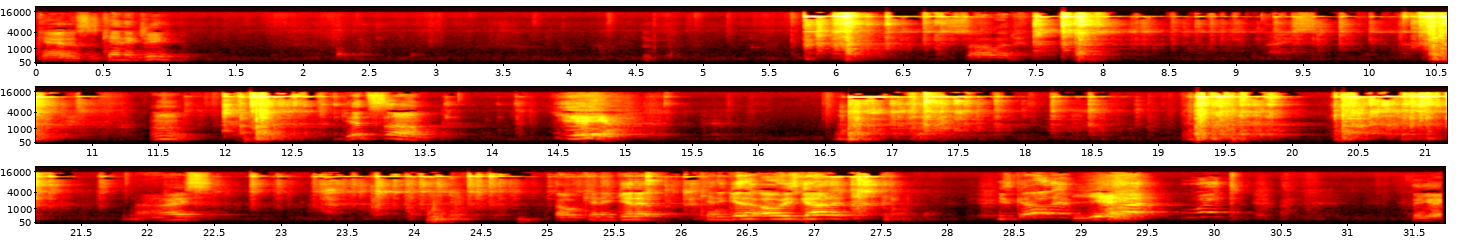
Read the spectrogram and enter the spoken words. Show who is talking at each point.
Speaker 1: Okay, this is Kenny G. Solid. Nice. Mm. Get some.
Speaker 2: Yeah.
Speaker 1: Nice. Oh, can he get it? Can he get it? Oh, he's got it. He's got it.
Speaker 2: Yeah.
Speaker 1: What? think I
